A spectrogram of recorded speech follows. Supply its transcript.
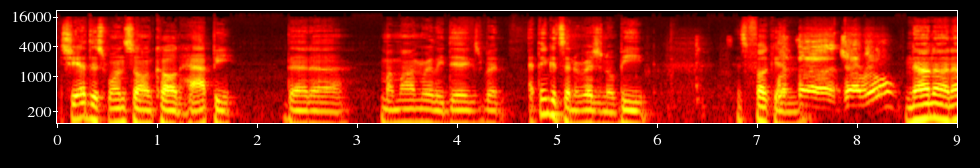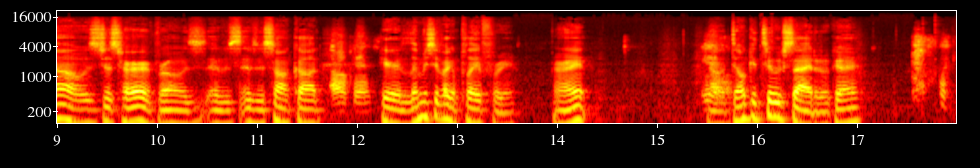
She had this one song called "Happy" that uh, my mom really digs, but I think it's an original beat. It's fucking With uh, Ja Rule? no, no, no. It was just her, bro. It was it was, it was a song called Okay. "Here." Let me see if I can play it for you. All right. Yeah. No, don't get too excited, okay?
